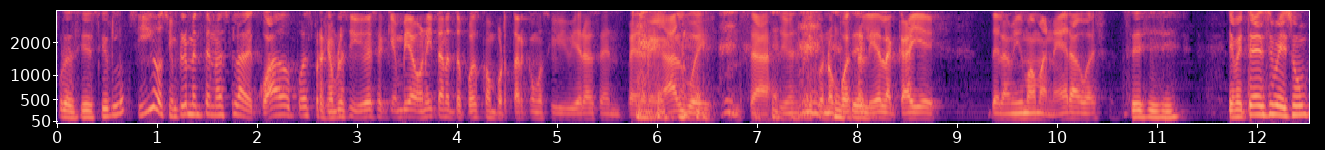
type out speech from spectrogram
por así decirlo. Sí, o simplemente no es el adecuado, pues. Por ejemplo, si vives aquí en Villa Bonita, no te puedes comportar como si vivieras en Pedregal, güey. O sea, si me explico, no puedes Sí. salir a la calle de la misma manera, güey. Sí, sí, sí. Y a mí también se me hizo un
